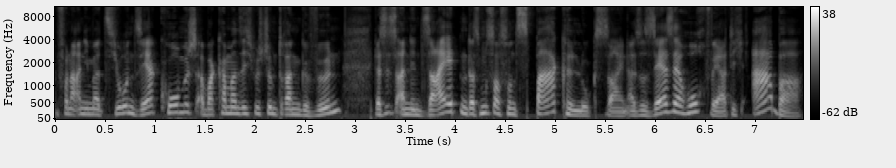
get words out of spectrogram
von der Animation sehr komisch, aber kann man sich bestimmt dran gewöhnen. Das ist an den Seiten, das muss auch so ein Sparkle-Look sein, also sehr, sehr hochwertig, aber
